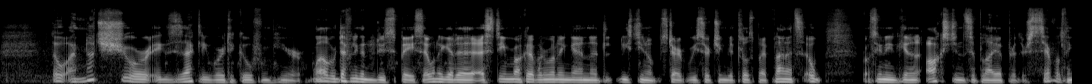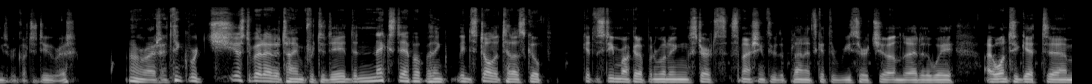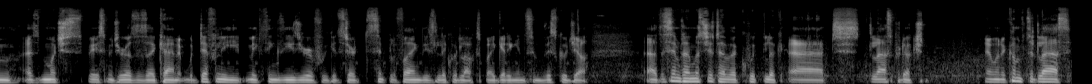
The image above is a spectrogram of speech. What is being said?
Though I'm not sure exactly where to go from here. Well, we're definitely going to do space. I want to get a, a steam rocket up and running and at least, you know, start researching the close by planets. Oh, we're also going to need to get an oxygen supply up here. There's several things we've got to do, right? All right, I think we're just about out of time for today. The next step up, I think, install a telescope, get the steam rocket up and running, start smashing through the planets, get the research the, out of the way. I want to get um, as much space materials as I can. It would definitely make things easier if we could start simplifying these liquid locks by getting in some visco gel. At the same time, let's just have a quick look at glass production. Now, when it comes to glass,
